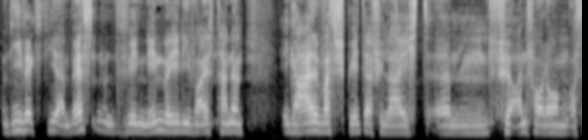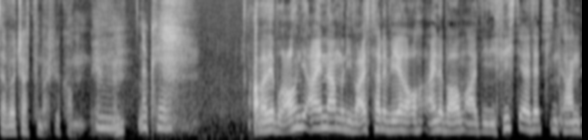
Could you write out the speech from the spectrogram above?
Und die wächst hier am besten und deswegen nehmen wir hier die Weißtanne, egal was später vielleicht ähm, für Anforderungen aus der Wirtschaft zum Beispiel kommen werden. Mhm. Okay. Aber wir brauchen die Einnahmen und die Weißtanne wäre auch eine Baumart, die die Fichte ersetzen kann.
